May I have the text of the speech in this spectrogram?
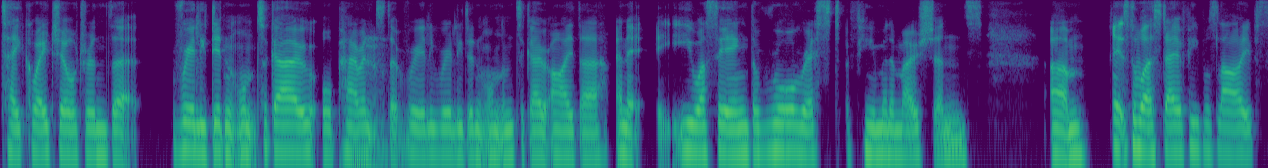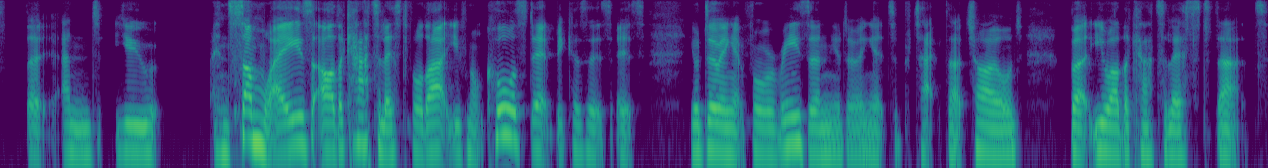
take away children that really didn't want to go or parents yeah. that really really didn't want them to go either. And it, you are seeing the rawest of human emotions. Um, it's the worst day of people's lives that and you in some ways are the catalyst for that. You've not caused it because it's it's you're doing it for a reason. You're doing it to protect that child but you are the catalyst that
